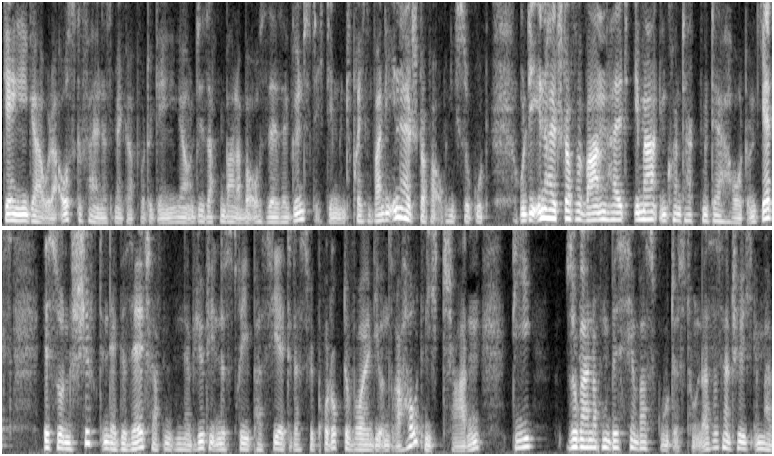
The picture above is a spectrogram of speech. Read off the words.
gängiger oder ausgefallenes Make-up wurde gängiger und die Sachen waren aber auch sehr, sehr günstig. Dementsprechend waren die Inhaltsstoffe auch nicht so gut. Und die Inhaltsstoffe waren halt immer in Kontakt mit der Haut. Und jetzt ist so ein Shift in der Gesellschaft und in der Beauty-Industrie passiert, dass wir Produkte wollen, die unserer Haut nicht schaden, die sogar noch ein bisschen was Gutes tun. Das ist natürlich immer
